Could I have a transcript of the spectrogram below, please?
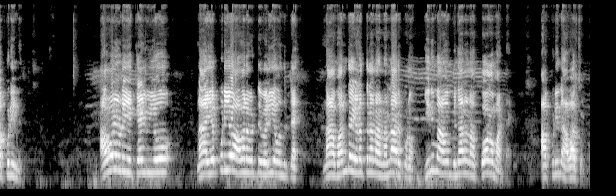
அப்படின்னு. அவளுடைய கேள்வியோ நான் எப்படியோ அவனை விட்டு வெளியே வந்துட்டேன். நான் வந்த இடத்துல நான் நல்லா இருக்கணும். இனிமே அவன் பின்னால நான் போக மாட்டேன். அப்படின்னு அவா சொன்னான்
